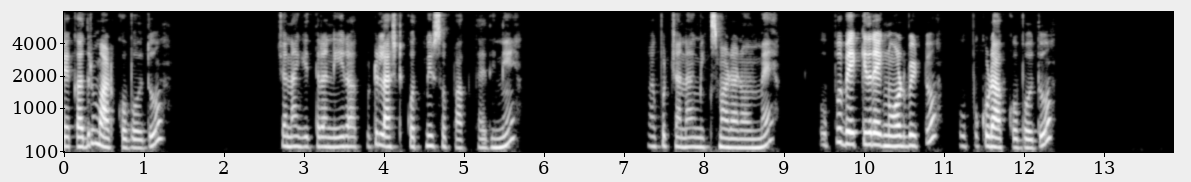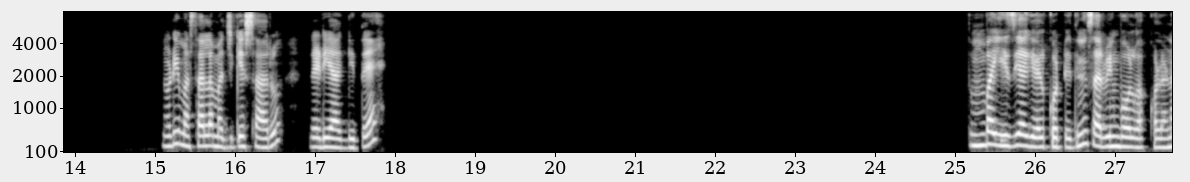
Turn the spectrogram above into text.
ಬೇಕಾದರೂ ಮಾಡ್ಕೋಬೋದು. ಚೆನ್ನಾಗಿ ಈ ಥರ ನೀರು ಹಾಕ್ಬಿಟ್ಟು ಲಾಸ್ಟ್ ಕೊತ್ತಂಬರಿ ಸೊಪ್ಪು ಹಾಕ್ತಾಯಿದ್ದೀನಿ ಹಾಕ್ಬಿಟ್ಟು ಚೆನ್ನಾಗಿ ಮಿಕ್ಸ್ ಮಾಡೋಣ ಒಮ್ಮೆ. ಉಪ್ಪು ಬೇಕಿದ್ರೆ ಈಗ ನೋಡಿಬಿಟ್ಟು ಉಪ್ಪು ಕೂಡ ಹಾಕ್ಕೋಬೋದು. ನೋಡಿ ಮಸಾಲ ಮಜ್ಜಿಗೆ ಸಾರು ರೆಡಿಯಾಗಿದೆ ತುಂಬ ಈಸಿಯಾಗಿ ಹೇಳ್ಕೊಟ್ಟಿದ್ದೀನಿ. ಸರ್ವಿಂಗ್ ಬೌಲ್ಗೆ ಹಾಕ್ಕೊಳ್ಳೋಣ.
